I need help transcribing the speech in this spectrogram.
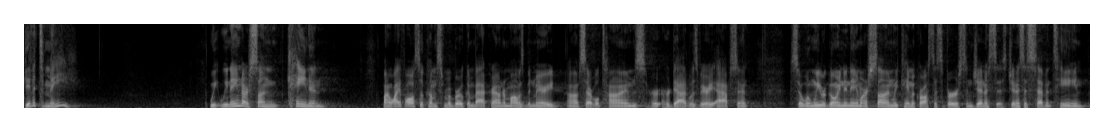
Give it to me. We, we named our son Canaan. My wife also comes from a broken background. Her mom's been married uh, several times. Her, her dad was very absent. So when we were going to name our son, we came across this verse in Genesis, Genesis 17,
